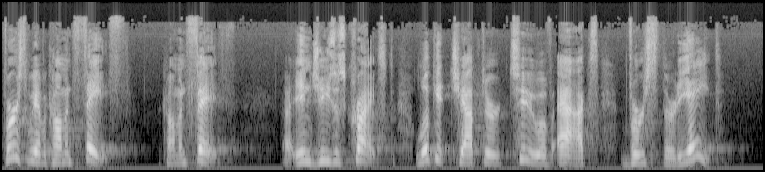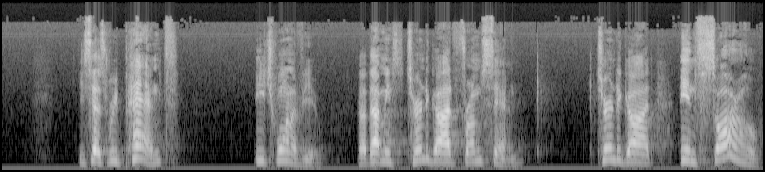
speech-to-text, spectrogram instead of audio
first, we have a common faith. A common faith. uh, in Jesus Christ. Look at chapter 2 of Acts, verse 38. He says, Repent, each one of you. Now, that means turn to God from sin, turn to God in sorrow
